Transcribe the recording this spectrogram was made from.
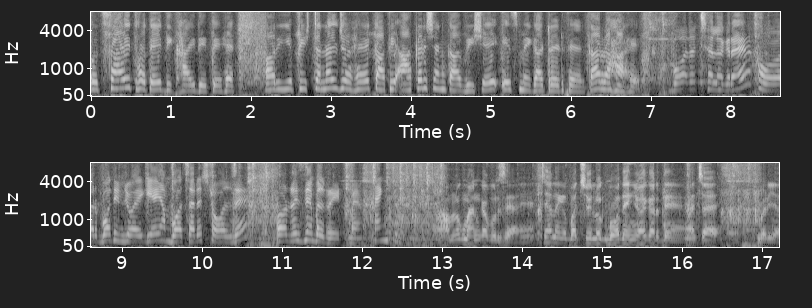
उत्साहित होते दिखाई देते हैं। और ये फ़िश टनल जो है काफ़ी आकर्षण का विषय इस मेगा ट्रेड फेयर का रहा है। बहुत अच्छा लग रहा है और बहुत इंजॉय किया यहाँ बहुत सारे स्टॉल्स है और रिजनेबल रेट में। थैंक यू हम लोग मानकापुर से आए हैं। अच्छा लगे बच्चे लोग बहुत एंजॉय करते हैं। अच्छा है बढ़िया।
